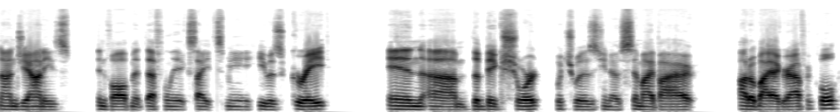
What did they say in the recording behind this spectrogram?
Nanjiani's involvement definitely excites me. He was great in um, The Big Short, which was you know semi autobiographical.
